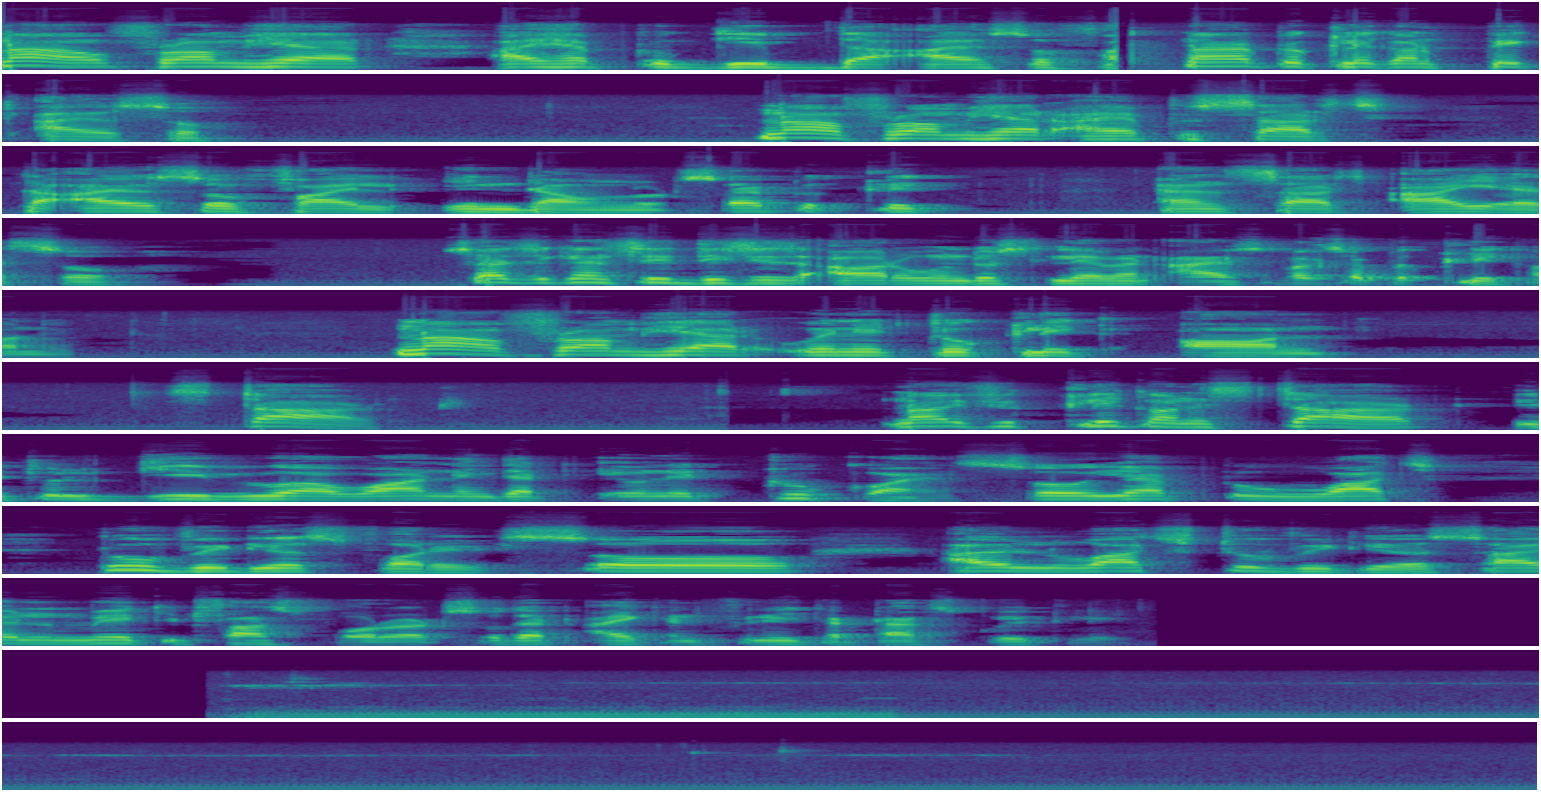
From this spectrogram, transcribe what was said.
now from here I have to give the ISO file. Now I have to click on pick ISO now from here I have to search the ISO file in download. So I have to click and search ISO so as you can see this is our Windows 11 ISO file. So I have to click on it. Now from here we need to click on start. Now if you click on start it will give you a warning that you need two coins. So you have to watch two videos for it. So I will watch two videos so I will make it fast forward so that I can finish the task quickly.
